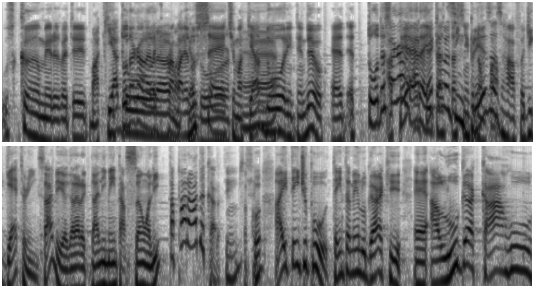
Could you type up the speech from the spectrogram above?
os câmeras, vai ter Maquiadora, toda a galera que trabalha no set, maquiador, entendeu? É, é toda essa até galera até aí tá- aquelas tá sem empresas. Rafa, de Gathering, sabe? A galera da alimentação ali, tá parada, cara. Sim, Sacou? Aí tem, tipo, tem também lugar que é, aluga carro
